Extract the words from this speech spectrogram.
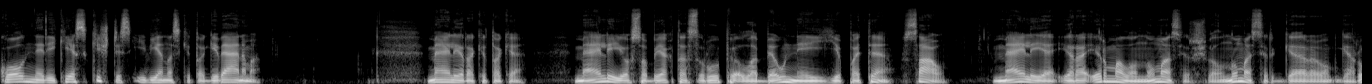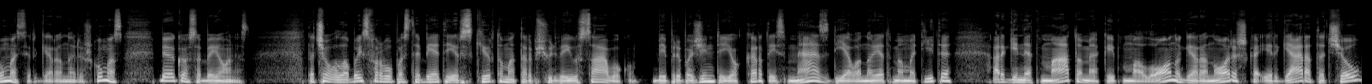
kol nereikės kištis į vienas kito gyvenimą. Meilė yra kitokia. Meilė jos objektas rūpi labiau nei ji pati savo. Meilėje yra ir malonumas, ir švelnumas, ir gerumas, ir geranoriškumas, be jokios abejonės. Tačiau labai svarbu pastebėti ir skirtumą tarp šių dviejų savokų, bei pripažinti, jog kartais mes Dievą norėtume matyti, argi net matome kaip malonų, geranorišką ir gerą, tačiau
